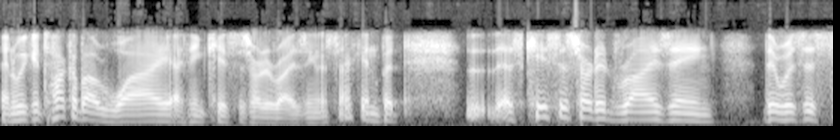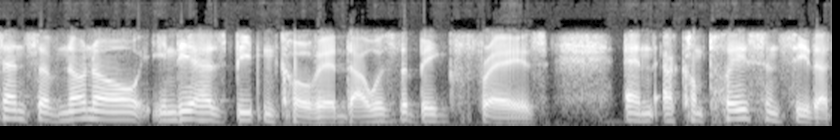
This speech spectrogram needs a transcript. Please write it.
and we can talk about why I think cases started rising in a second, but as cases started rising, there was a sense of no, no, India has beaten COVID. That was the big phrase, and a complacency that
